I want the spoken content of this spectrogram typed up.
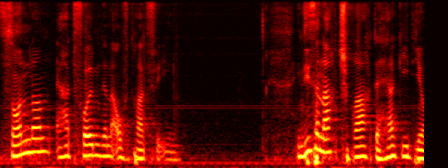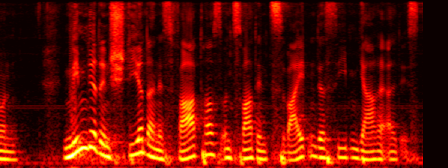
sondern er hat folgenden Auftrag für ihn. In dieser Nacht sprach der Herr Gideon, nimm dir den Stier deines Vaters, und zwar den zweiten, der sieben Jahre alt ist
